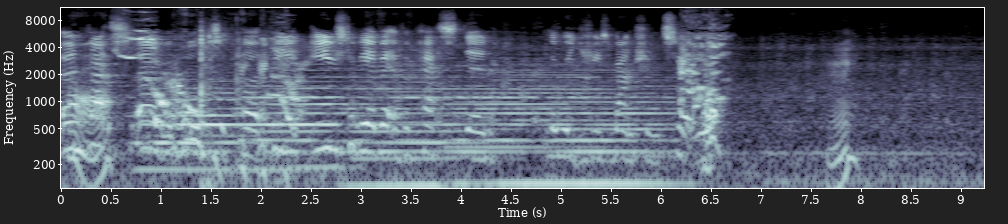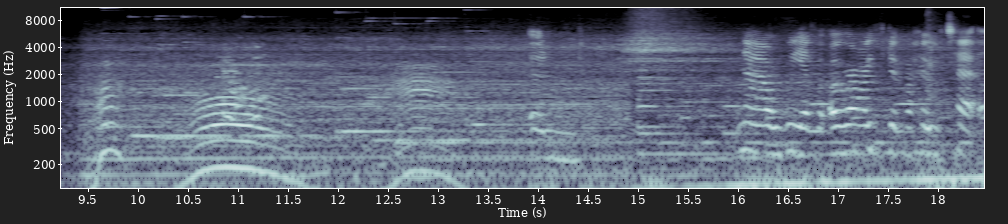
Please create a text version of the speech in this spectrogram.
and that's, um, Autocut. He, he used to be a bit of a pest in Luigi's Mansion too. and now we have arrived at the hotel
